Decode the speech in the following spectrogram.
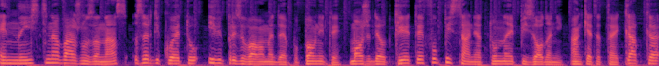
е наистина важно за нас, заради което и ви призоваваме да я попълните. Може да я откриете в описанието на епизода ни. Анкетата е кратка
